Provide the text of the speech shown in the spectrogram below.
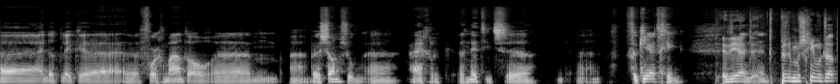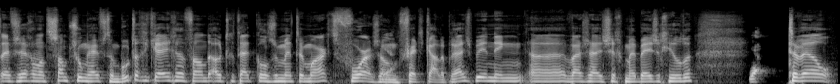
uh, en dat bleek uh, vorige maand al uh, bij Samsung eigenlijk net iets verkeerd ging. Ja, en, misschien moet ik dat even zeggen, want Samsung heeft een boete gekregen van de Autoriteit Consumentenmarkt voor zo'n verticale prijsbinding waar zij zich mee bezig hielden. Ja. Terwijl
